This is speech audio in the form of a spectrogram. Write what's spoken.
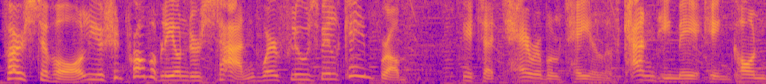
First of all, you should probably understand where Floozeville came from. It's a terrible tale of candy making gone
